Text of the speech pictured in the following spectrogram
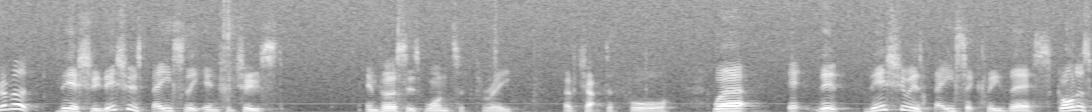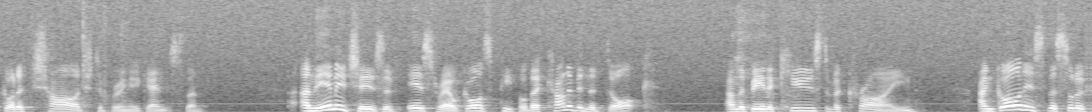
Remember the issue? The issue is basically introduced in verses 1 to 3 of chapter 4, where it, the, the issue is basically this God has got a charge to bring against them. And the image is of Israel, God's people, they're kind of in the dock and they're being accused of a crime. And God is the sort of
